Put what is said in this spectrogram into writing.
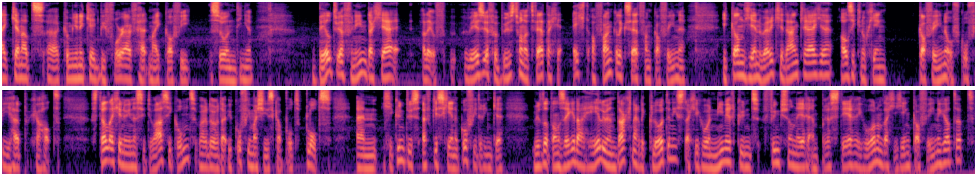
I cannot uh, communicate before I've had my coffee. Zo'n dingen. Beeld u even in dat jij Allee, wees je even bewust van het feit dat je echt afhankelijk bent van cafeïne. Ik kan geen werk gedaan krijgen als ik nog geen cafeïne of koffie heb gehad. Stel dat je nu in een situatie komt waardoor dat je koffiemachine kapot, plots. En je kunt dus even geen koffie drinken. Wil dat dan zeggen dat heel je dag naar de kloten is, dat je gewoon niet meer kunt functioneren en presteren, gewoon omdat je geen cafeïne gehad hebt?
